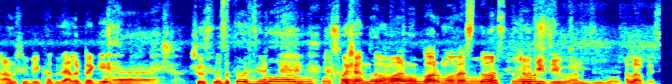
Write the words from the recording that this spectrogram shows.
আর আমার সেই বিখ্যাত ডায়লগটা কি? হ্যাঁ। সুস্থ সুস্থ জীবন প্রশান্ত মন কর্মব্যস্ত সুখী জীবন। আল্লাহ হাফেজ।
